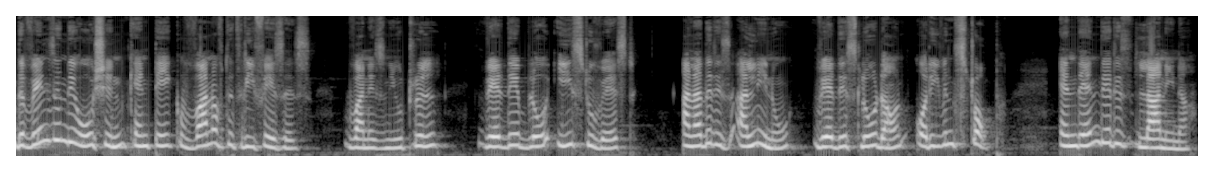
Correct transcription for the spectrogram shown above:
The winds in the ocean can take one of the three phases. One is neutral, where they blow east to west. Another is El Nino, where they slow down or even stop. And then there is La Nina,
